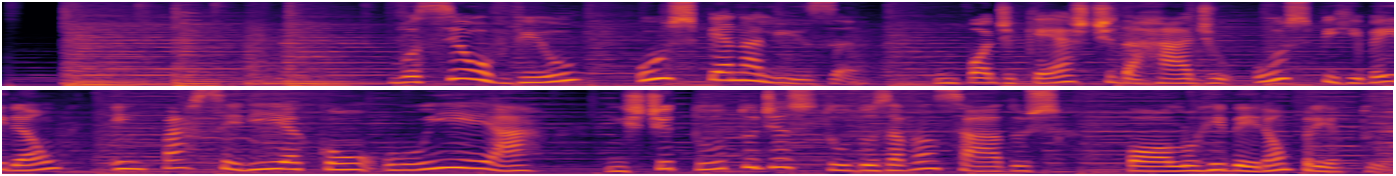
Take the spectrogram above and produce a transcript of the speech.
Você ouviu USP Analisa, um podcast da Rádio USP Ribeirão em parceria com o IEA, Instituto de Estudos Avançados, Polo Ribeirão Preto.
